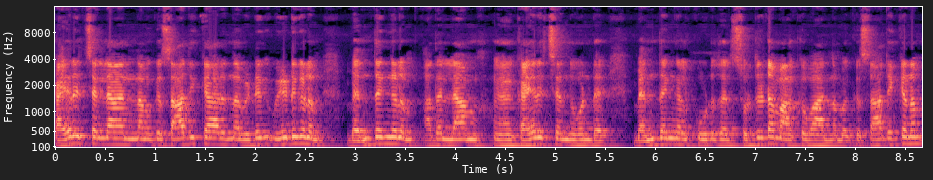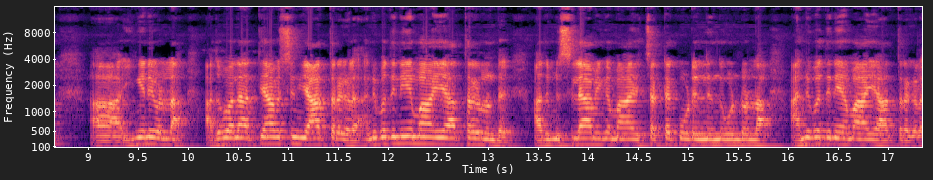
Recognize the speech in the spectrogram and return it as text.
കയറി ചെല്ലാൻ നമുക്ക് സാധിക്കാവുന്ന വീടുകളും ബന്ധങ്ങളും അതെല്ലാം കയറി ചെന്നുകൊണ്ട് ബന്ധങ്ങൾ കൂടുതൽ സുദൃഢമാക്കുവാൻ നമുക്ക് സാധിക്കണം. ഇങ്ങനെയുള്ള അതുപോലെ അത്യാവശ്യം യാത്രകൾ അനുവദനീയമായ യാത്രകളുണ്ട്. അതും ഇസ്ലാമികമായ ചട്ടക്കൂടിൽ നിന്നുകൊണ്ടുള്ള അനുവദനീയമായ യാത്രകൾ.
